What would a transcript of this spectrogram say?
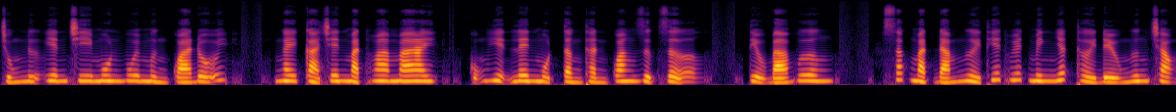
chúng nữ yên chi môn vui mừng quá đỗi, ngay cả trên mặt hoa mai, cũng hiện lên một tầng thần quang rực rỡ. Tiểu bá vương, sắc mặt đám người thiết huyết minh nhất thời đều ngưng trọng.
